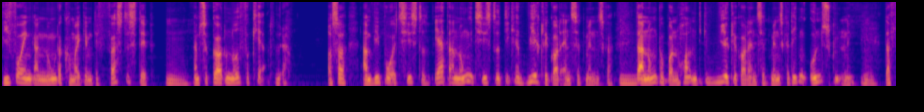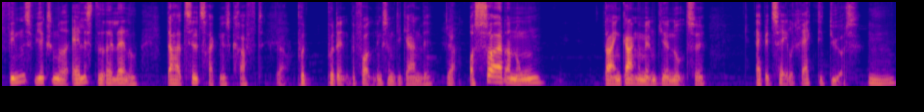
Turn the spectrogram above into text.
Vi får ikke engang nogen, der kommer igennem det første step. Mm. Jamen, så gør du noget forkert. Ja. Og så, jamen, vi bor i Tisted. Ja, der er nogen i Tisted, de kan virkelig godt ansætte mennesker. Mm. Der er nogen på Bornholm, de kan virkelig godt ansætte mennesker. Det er ikke en undskyldning. Mm. Der findes virksomheder alle steder i landet, der har tiltrækningskraft Ja. på, på den befolkning, som de gerne vil. Ja. Og så er der nogen, der engang imellem bliver nødt til at betale rigtig dyrt Mm.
